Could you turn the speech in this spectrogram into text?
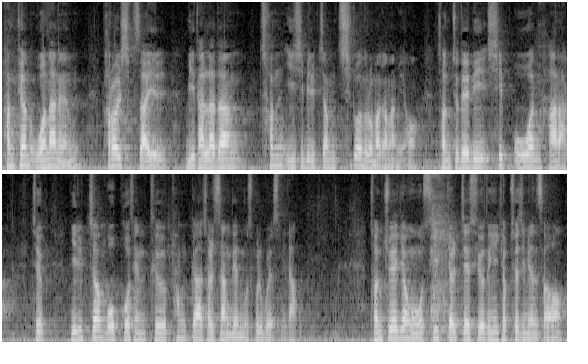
한편 원화는 8월 14일 미 달러당 1021.7원으로 마감하며 전주 대비 15원 하락, 즉 1.5% 평가 절상된 모습을 보였습니다. 전주의 경우 수입 결제 수요 등이 겹쳐지면서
